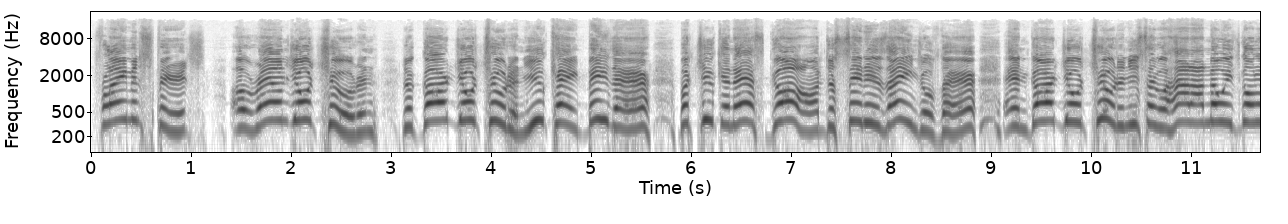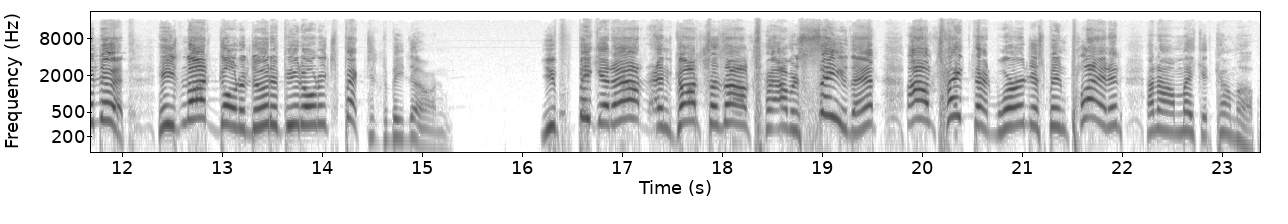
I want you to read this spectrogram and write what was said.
flaming spirits, around your children to guard your children. You can't be there, but you can ask God to send His angels there and guard your children. You say, Well, how do I know He's going to do it? He's not going to do it if you don't expect it to be done. You speak it out, and God says, I'll, I'll receive that. I'll take that word that's been planted, and I'll make it come up.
